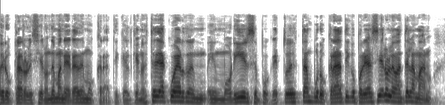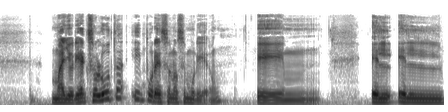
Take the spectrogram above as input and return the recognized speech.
Pero claro, lo hicieron de manera democrática. El que no esté de acuerdo en, en morirse porque esto es tan burocrático para ir al cielo, levante la mano. Mayoría absoluta y por eso no se murieron. Eh, el, el,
